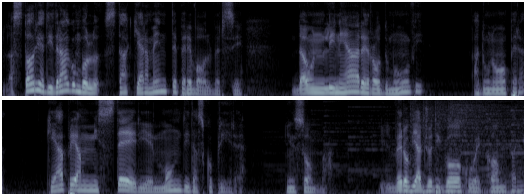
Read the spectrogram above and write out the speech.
La storia di Dragon Ball sta chiaramente per evolversi da un lineare road movie ad un'opera che apre a misteri e mondi da scoprire. Insomma, il vero viaggio di Goku e compagni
